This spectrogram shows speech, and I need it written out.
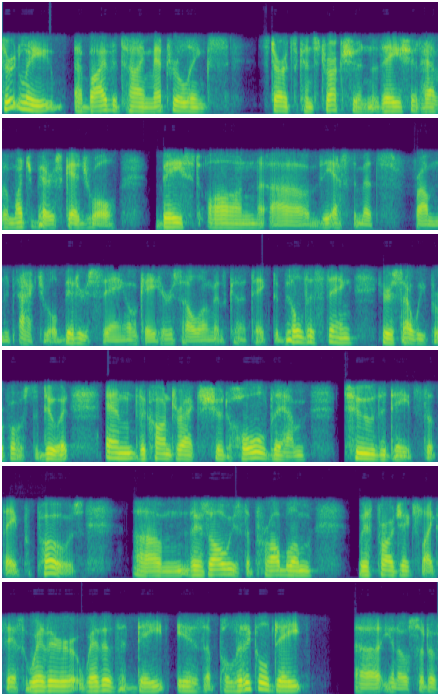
certainly uh, by the time Metrolinx starts construction, they should have a much better schedule based on uh, the estimates from the actual bidders saying, okay, here's how long it's going to take to build this thing, here's how we propose to do it, and the contract should hold them to the dates that they propose. Um, there's always the problem with projects like this whether whether the date is a political date, uh, you know, sort of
